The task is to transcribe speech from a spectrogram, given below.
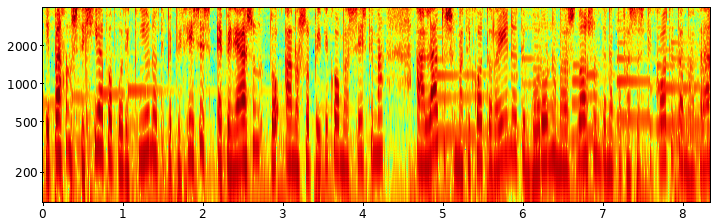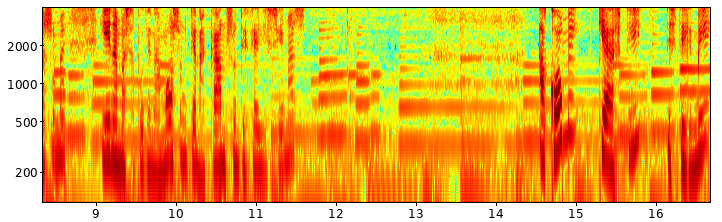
Υπάρχουν στοιχεία που αποδεικνύουν ότι οι πεπιθήσεις επηρεάζουν το ανοσοποιητικό μας σύστημα, αλλά το σημαντικότερο είναι ότι μπορούν να μας δώσουν την αποφασιστικότητα να δράσουμε ή να μας αποδυναμώσουν και να κάμψουν τη θέλησή μας. Ακόμη και αυτή τη στιγμή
